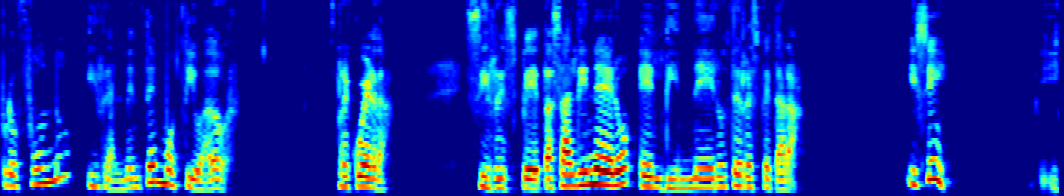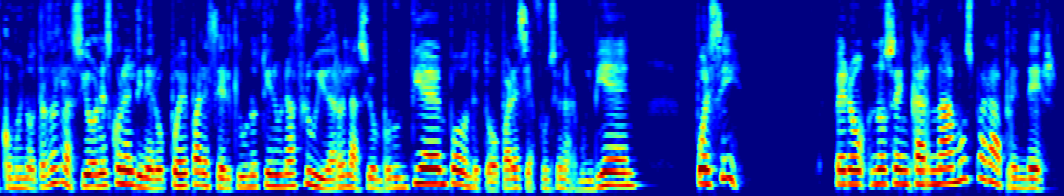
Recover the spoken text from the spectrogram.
profundo y realmente motivador. Recuerda, si respetas al dinero, el dinero te respetará. Y sí, y como en otras relaciones con el dinero puede parecer que uno tiene una fluida relación por un tiempo, donde todo parecía funcionar muy bien, pues sí, pero nos encarnamos para aprender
